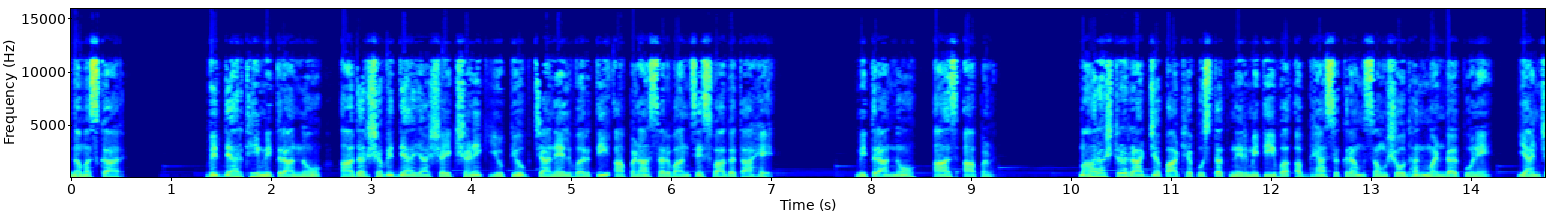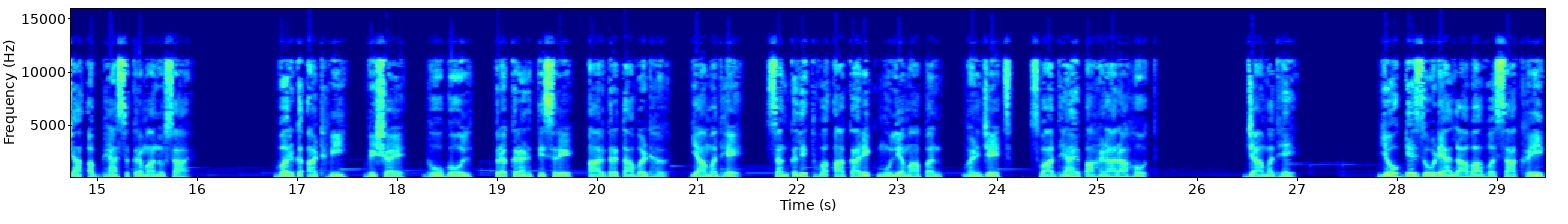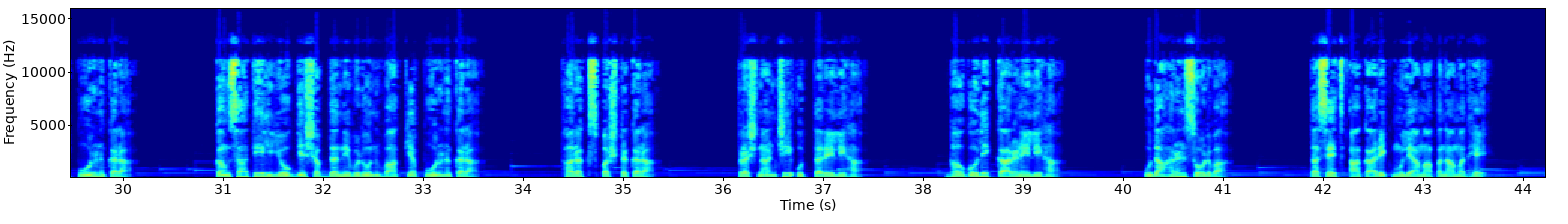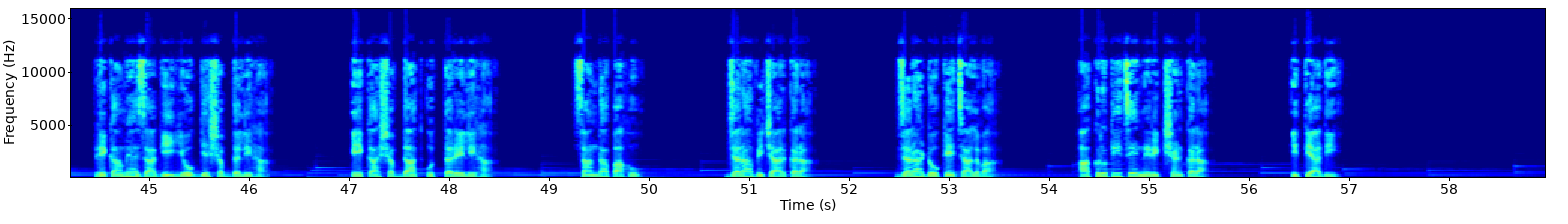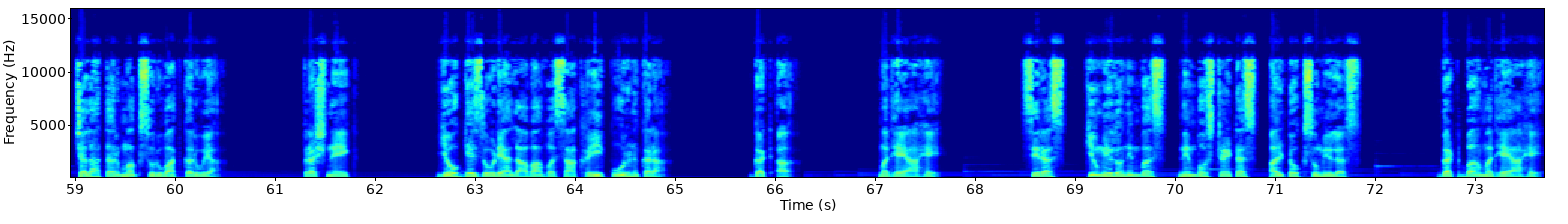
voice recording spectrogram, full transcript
नमस्कार. विद्यार्थी मित्रांनो आदर्श विद्या या शैक्षणिक युट्यूब चॅनेल वरती आपणा सर्वांचे स्वागत आहे. मित्रांनो आज आपण महाराष्ट्र राज्य पाठ्यपुस्तक निर्मिती व अभ्यासक्रम संशोधन मंडळ पुणे यांच्या अभ्यासक्रमानुसार. वर्ग आठवी विषय भूगोल प्रकरण तिसरे आर्द्रता वढ यामध्ये संकलित व आकारिक मूल्यमापन म्हणजेच स्वाध्याय पाहणार आहोत. ज्यामध्ये योग्य जोड्या लावा व साखळी पूर्ण करा. कंसातील योग्य शब्द निवडून वाक्य पूर्ण करा. फरक स्पष्ट करा. प्रश्नांची उत्तरे लिहा. भौगोलिक कारणे लिहा. उदाहरण सोडवा. तसेच आकारिक मूल्यमापनामध्ये. रिकाम्या जागी योग्य शब्द लिहा. एका शब्दात उत्तरे लिहा. सांगा पाहू. जरा विचार करा. जरा डोके चालवा. आकृतीचे निरीक्षण करा. इत्यादी. चला तर मग सुरुवात करूया. प्रश्न एक. योग्य जोड्या लावा व साखळी पूर्ण करा. गट अ. मध्ये आहे. Cirrus cumulonimbus nimbostratus altocumulus. गट ब मध्ये आहे.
